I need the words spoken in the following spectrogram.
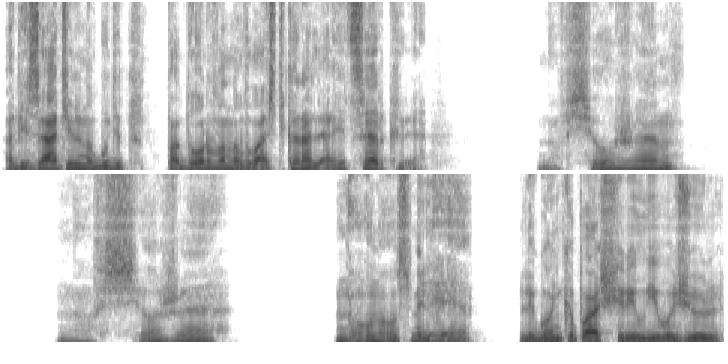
Обязательно будет подорвана власть короля и церкви. Но все же... Но все же... Ну-ну, смелее», — легонько поощрил его Жюль.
